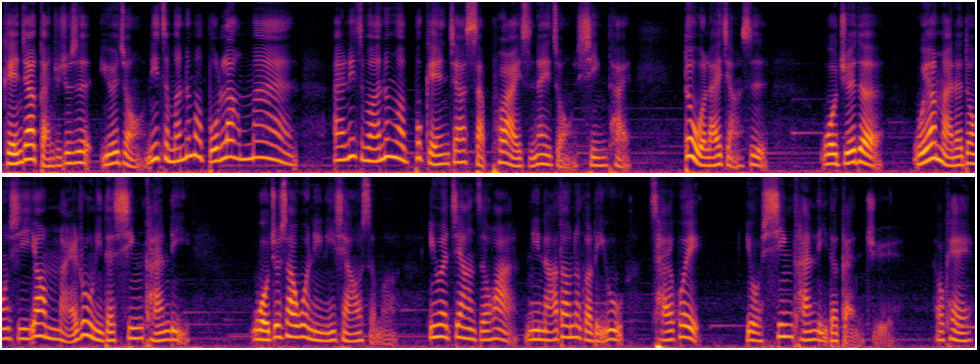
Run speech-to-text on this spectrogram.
给人家感觉就是有一种你怎么那么不浪漫？哎，你怎么那么不给人家 surprise 那种心态？对我来讲是，我觉得我要买的东西要买入你的心坎里，我就是要问你你想要什么。因为这样子的话，你拿到那个礼物才会有心坎里的感觉。OK，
